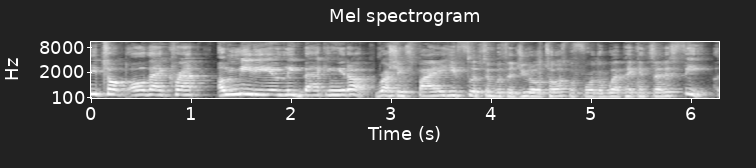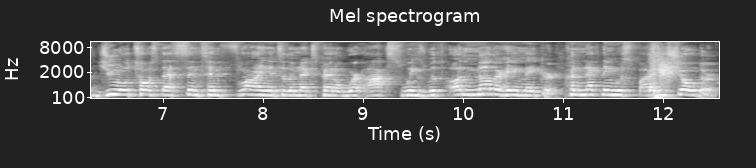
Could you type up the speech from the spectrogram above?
He talked all that crap, immediately backing it up. Rushing Spidey, he flips him with a judo toss before the webhead can set his feet. A judo toss that sends him flying into the next panel where Ox swings with another haymaker, connecting with Spidey's shoulder.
